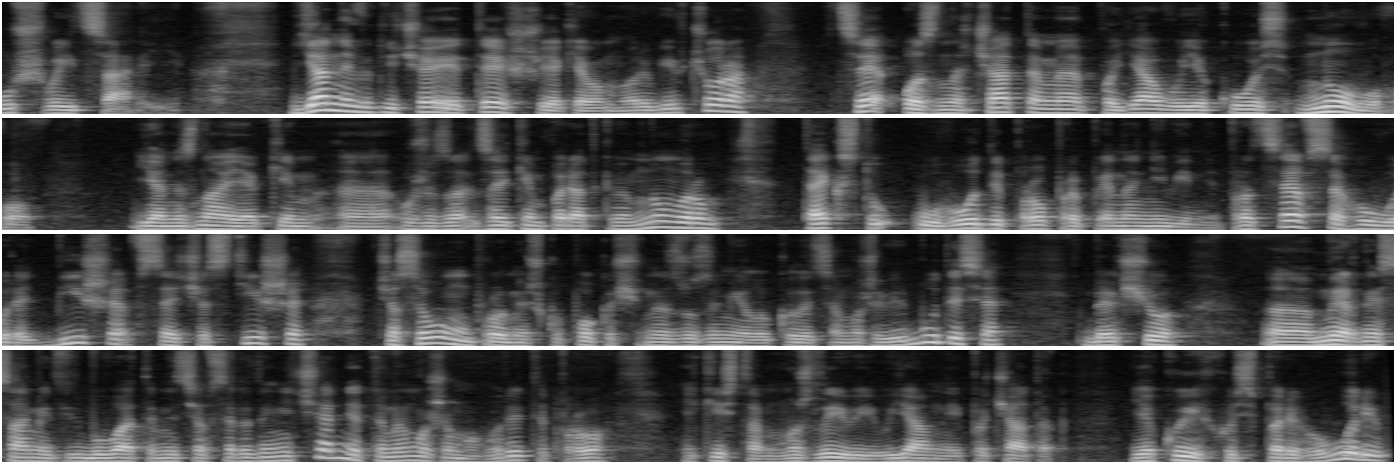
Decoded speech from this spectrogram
у Швейцарії. Я не виключаю те, що, як я вам говорив вчора, це означатиме появу якогось нового, я не знаю, яким е, уже за, за яким порядковим номером, тексту угоди про припинення війни. Про це все говорять більше, все частіше. В часовому проміжку поки що не зрозуміло, коли це може відбутися. Бо якщо е, мирний саміт відбуватиметься в середині червня, то ми можемо говорити про якийсь там можливий уявний початок якихось переговорів,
